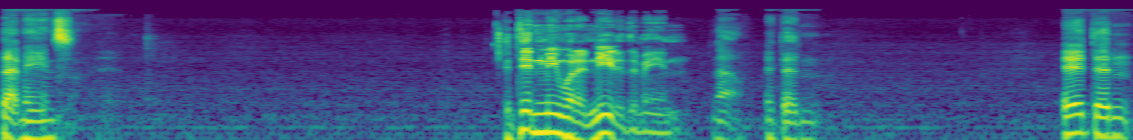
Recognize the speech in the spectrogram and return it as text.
that means. It didn't mean what it needed to mean. No, it didn't. It didn't.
